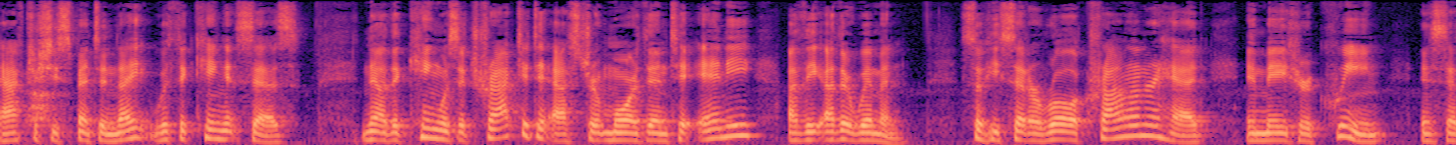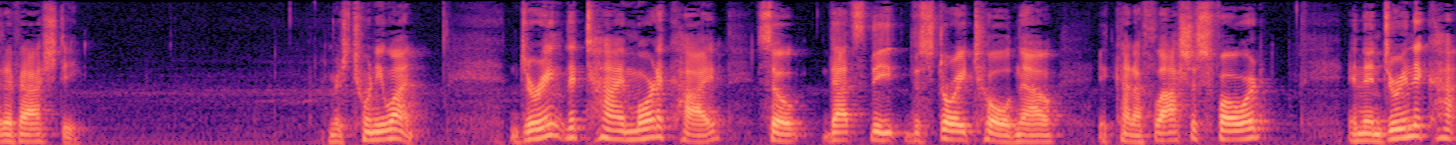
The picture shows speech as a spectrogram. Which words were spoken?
After she spent a night with the king, it says, Now the king was attracted to Esther more than to any of the other women. So he set a royal crown on her head and made her queen instead of Vashti. Verse 21. During the time Mordecai, so that's the, the story told. Now it kind of flashes forward. And then during the,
